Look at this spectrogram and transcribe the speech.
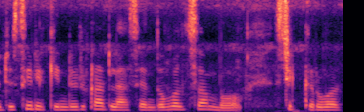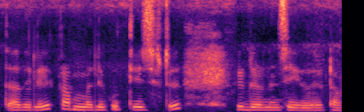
ഒരു സിൽക്കിന്റെ ഒരു കടലാസ് എന്തോ പോലത്തെ സംഭവം. സ്റ്റിക്കർ പോലത്തെ. അതിൽ കമ്മൽ കുത്തി വെച്ചിട്ട് ഇടുകയാണ് ചെയ്തത് കേട്ടോ.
